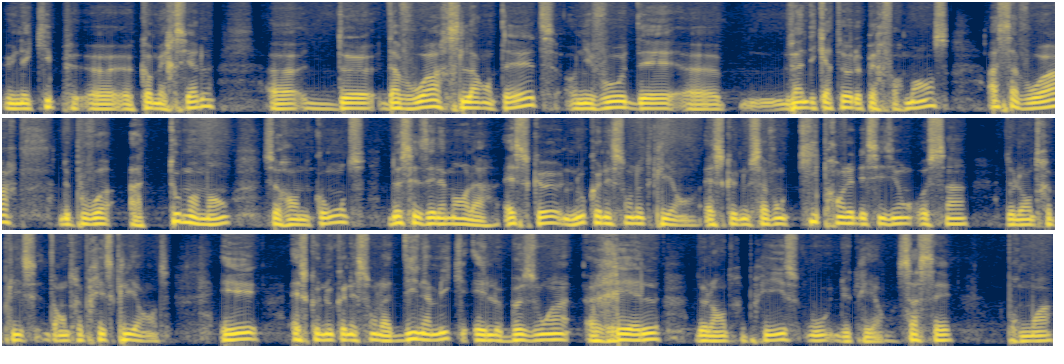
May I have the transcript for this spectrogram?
une équipe euh, commerciale, euh, d'avoir cela en tête au niveau des indicateurs de performance, à savoir de pouvoir à tout moment se rendre compte de ces éléments-là. Est-ce que nous connaissons notre client? Est-ce que nous savons qui prend les décisions au sein de l'entreprise cliente? Et est-ce que nous connaissons la dynamique et le besoin réel de l'entreprise ou du client? Ça, c'est pour moi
